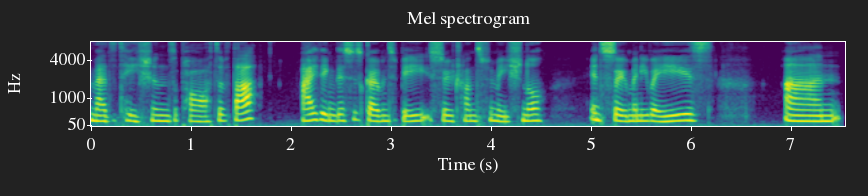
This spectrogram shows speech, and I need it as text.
meditation's a part of that. I think this is going to be so transformational in so many ways. And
